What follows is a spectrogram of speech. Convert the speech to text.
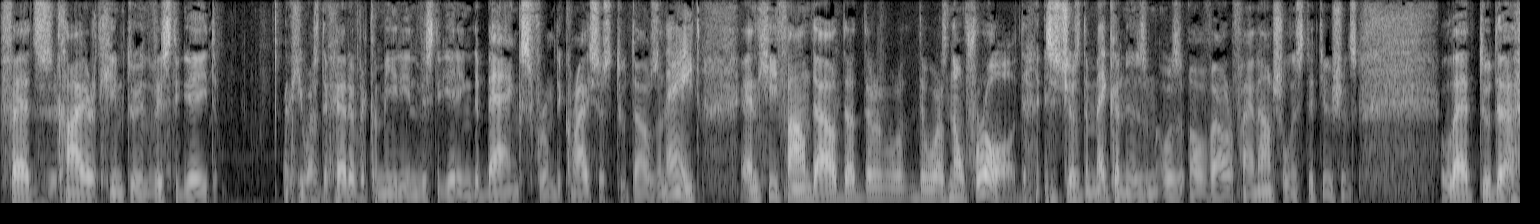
Feds hired him to investigate he was the head of a committee investigating the banks from the crisis 2008 and he found out that there, there was no fraud. It's just the mechanism of, of our financial institutions led to the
